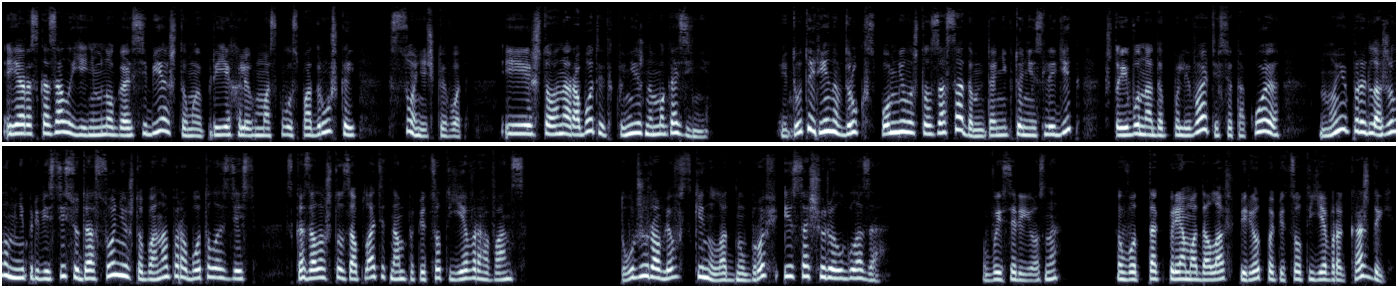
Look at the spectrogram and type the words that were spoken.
Я рассказала ей немного о себе, что мы приехали в Москву с подружкой, с Сонечкой вот, и что она работает в книжном магазине. И тут Ирина вдруг вспомнила, что за садом-то никто не следит, что его надо поливать и все такое, ну и предложила мне привезти сюда Соню, чтобы она поработала здесь. Сказала, что заплатит нам по 500 евро аванс. Тут Журавлев скинул одну бровь и сощурил глаза. «Вы серьезно? Вот так прямо дала вперед по 500 евро каждый?»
